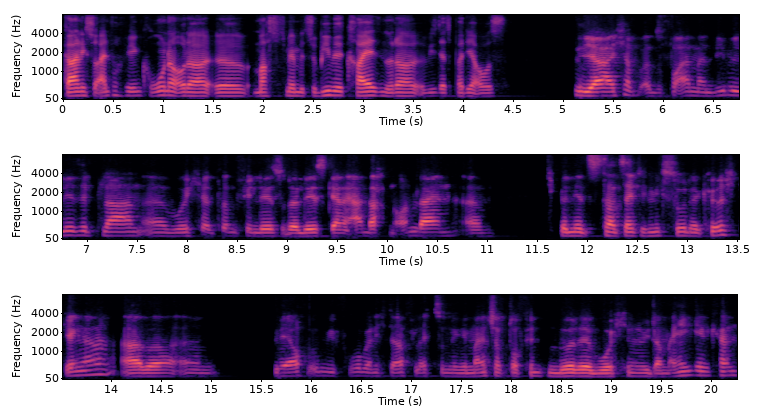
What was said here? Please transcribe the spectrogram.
gar nicht so einfach wegen Corona oder äh, machst du es mehr mit so Bibelkreisen oder wie sieht das bei dir aus? Ja, ich habe also vor allem meinen Bibelleseplan, äh, wo ich halt dann viel lese oder lese gerne Andachten online. Ähm, ich bin jetzt tatsächlich nicht so der Kirchgänger, aber ähm, wäre auch irgendwie froh, wenn ich da vielleicht so eine Gemeinschaft auch finden würde, wo ich hin und wieder mal hingehen kann.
